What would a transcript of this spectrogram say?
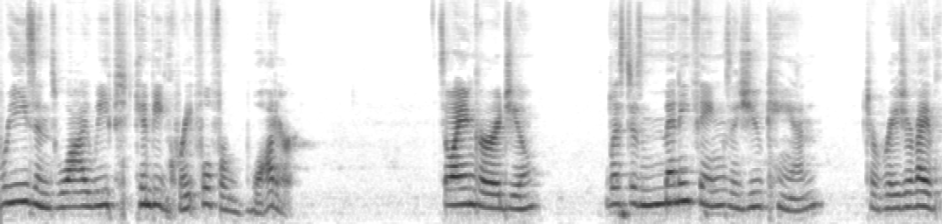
reasons why we can be grateful for water. So I encourage you list as many things as you can to raise your vib-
